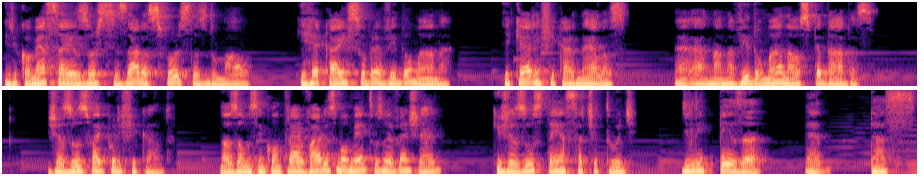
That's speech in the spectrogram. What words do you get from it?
ele começa a exorcizar as forças do mal que recaem sobre a vida humana e querem ficar nelas, na, na vida humana, hospedadas. Jesus vai purificando. Nós vamos encontrar vários momentos no Evangelho que Jesus tem essa atitude de limpeza é, das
